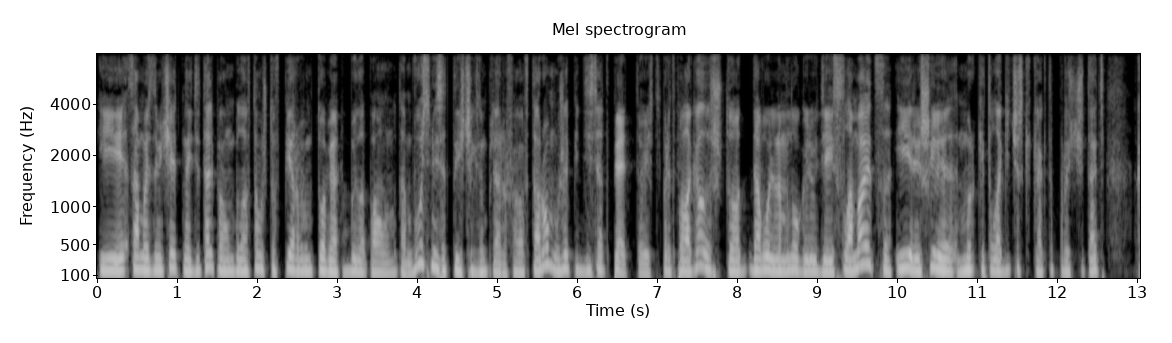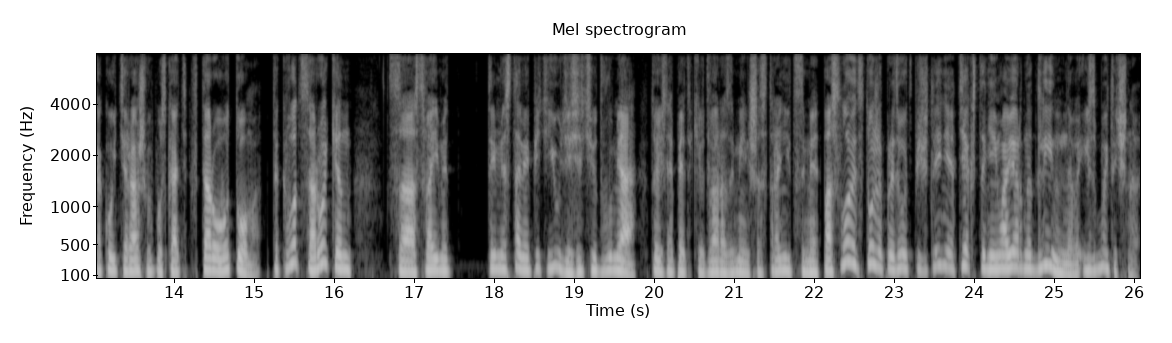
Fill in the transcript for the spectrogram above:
и самая замечательная деталь, по-моему, была в том, что в первом томе было, по-моему, там 80 тысяч экземпляров, а во втором уже 55. То есть предполагалось, что довольно много людей сломается, и решили маркетологически как-то просчитать какой тираж выпускать второго тома. Так вот, Сорокин со своими тремястами пятью, десятью двумя, то есть, опять-таки, в два раза меньше страницами пословиц, тоже производит впечатление текста неимоверно длинного, избыточного.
